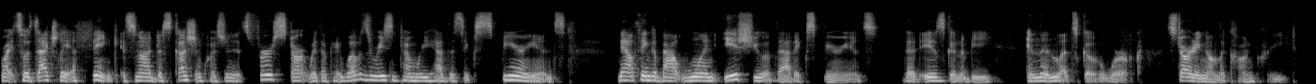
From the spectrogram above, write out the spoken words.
right? So it's actually a think, it's not a discussion question. It's first start with, okay, what was the recent time where you had this experience? Now think about one issue of that experience that is going to be, and then let's go to work, starting on the concrete.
